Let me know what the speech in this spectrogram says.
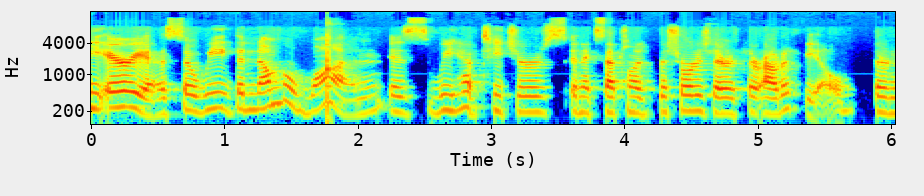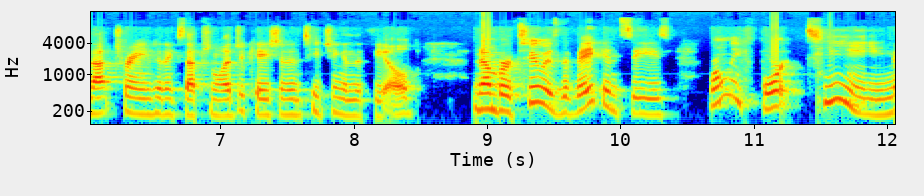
the areas. So we the number one is we have teachers in exceptional the shortage there is they're out of field. They're not trained in exceptional education and teaching in the field. Number two is the vacancies. We're only 14,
